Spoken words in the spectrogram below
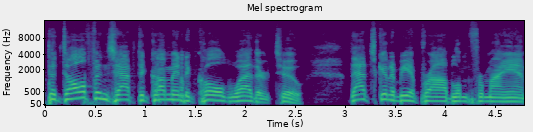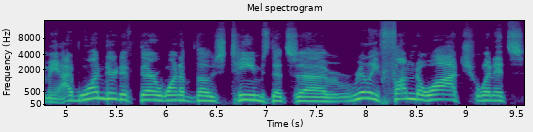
The Dolphins have to come into cold weather too. That's going to be a problem for Miami. I've wondered if they're one of those teams that's uh, really fun to watch when it's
